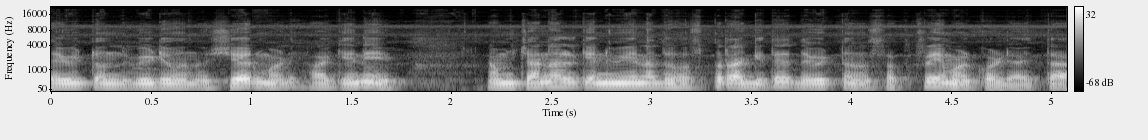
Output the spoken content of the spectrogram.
ದಯವಿಟ್ಟು ಒಂದು ವಿಡಿಯೋವನ್ನು ಶೇರ್ ಮಾಡಿ ಹಾಗೆಯೇ ನಮ್ಮ ಚಾನಲ್ಗೆ ನೀವೇನಾದರೂ ಹೊಸಬರಾಗಿದ್ದರೆ ದಯವಿಟ್ಟು ಒಂದು ಸಬ್ಸ್ಕ್ರೈಬ್ ಮಾಡ್ಕೊಳ್ಳಿ, ಆಯಿತಾ?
